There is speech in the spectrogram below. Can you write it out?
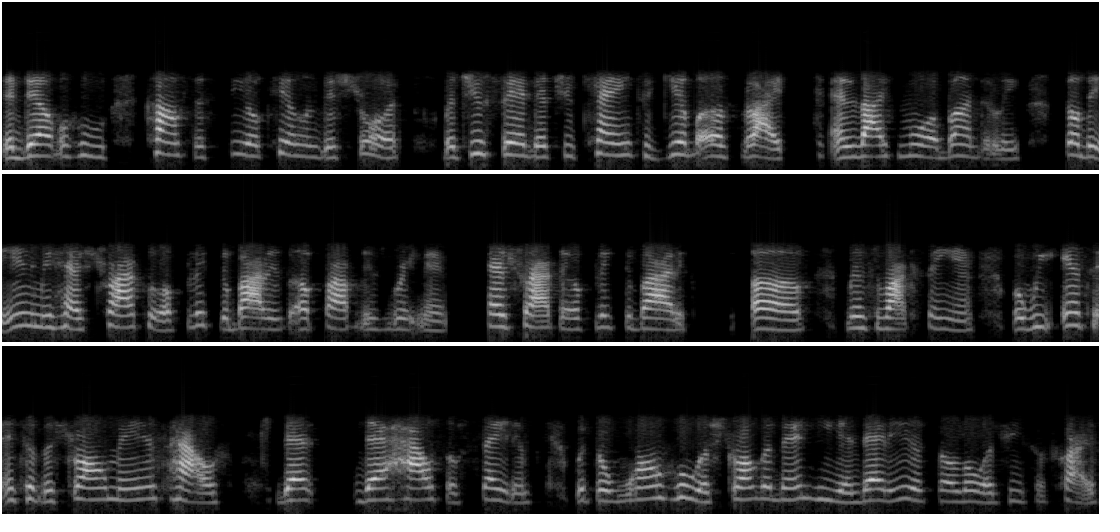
the devil who comes to steal, kill, and destroy, but you said that you came to give us life and life more abundantly. So the enemy has tried to afflict the bodies of Prophetess Brittany, has tried to afflict the body of Miss Roxanne, but we enter into the strong man's house that that house of Satan with the one who is stronger than he, and that is the Lord Jesus Christ.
